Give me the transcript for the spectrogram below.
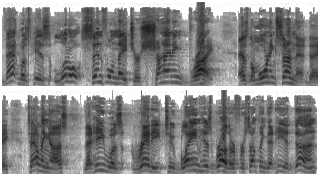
That was his little sinful nature shining bright as the morning sun that day, telling us that he was ready to blame his brother for something that he had done.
